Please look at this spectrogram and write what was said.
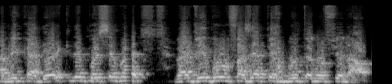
uma brincadeira que depois você vai, vai ver, vamos fazer a pergunta no final.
